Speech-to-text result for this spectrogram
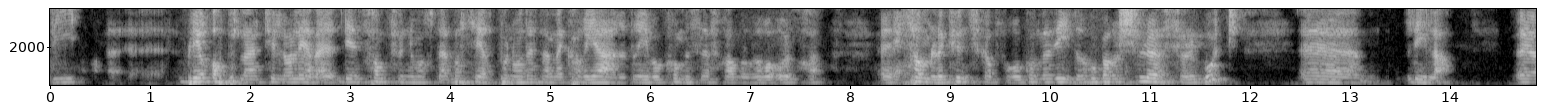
vi blir opplært til å leve Det samfunnet vårt er basert på nå, dette med karrieredriv og komme seg framover og, og ha, eh, samle kunnskap for å komme videre. Hun bare sløser det bort, eh, Lila. Eh,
